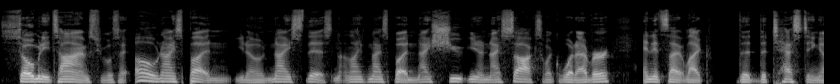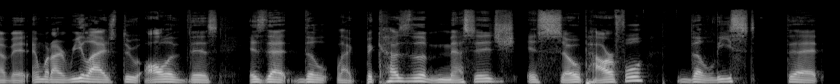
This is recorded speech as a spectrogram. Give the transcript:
so many times people say, "Oh, nice button," you know, nice this, nice nice button, nice shoot, you know, nice socks, like whatever, and it's like like the the testing of it. And what I realized through all of this is that the like because the message is so powerful the least that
